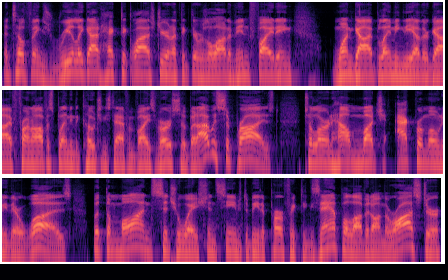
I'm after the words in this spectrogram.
until things really got hectic last year, and I think there was a lot of infighting. One guy blaming the other guy, front office blaming the coaching staff, and vice versa. But I was surprised to learn how much acrimony there was. But the Mond situation seems to be the perfect example of it on the roster,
